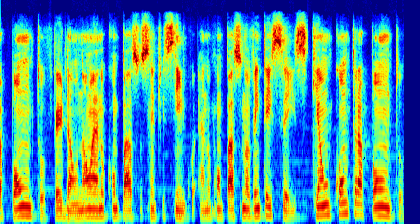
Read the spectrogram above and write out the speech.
contraponto, perdão, não é no compasso 105, é no compasso 96, que é um contraponto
